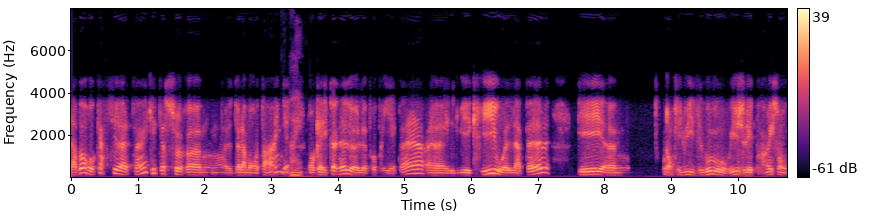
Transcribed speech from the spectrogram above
D'abord au quartier latin, qui était sur euh, de la montagne. Oui. Donc, elle connaît le, le propriétaire, euh, elle lui écrit ou elle l'appelle. Et euh, donc, il lui dit oui, oui, oui, je les prends. Ils sont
